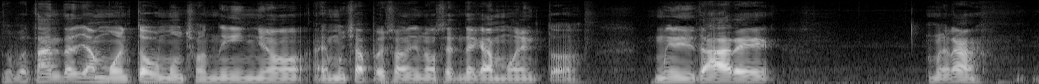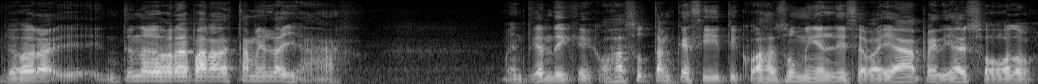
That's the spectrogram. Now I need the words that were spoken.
supuestamente ya han muerto muchos niños, hay muchas personas inocentes que han muerto, militares. Mira, yo ahora entiendo que es hora de parar esta mierda ya. ¿Me entiendes? Y que coja sus tanquecitos y coja su mierda y se vaya a pelear solo.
